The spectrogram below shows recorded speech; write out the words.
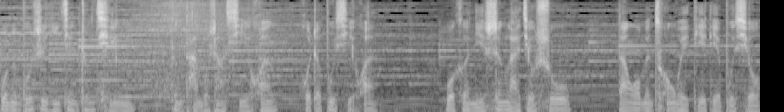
我们不是一见钟情，更谈不上喜欢或者不喜欢。我和你生来就熟，但我们从未喋喋不休。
